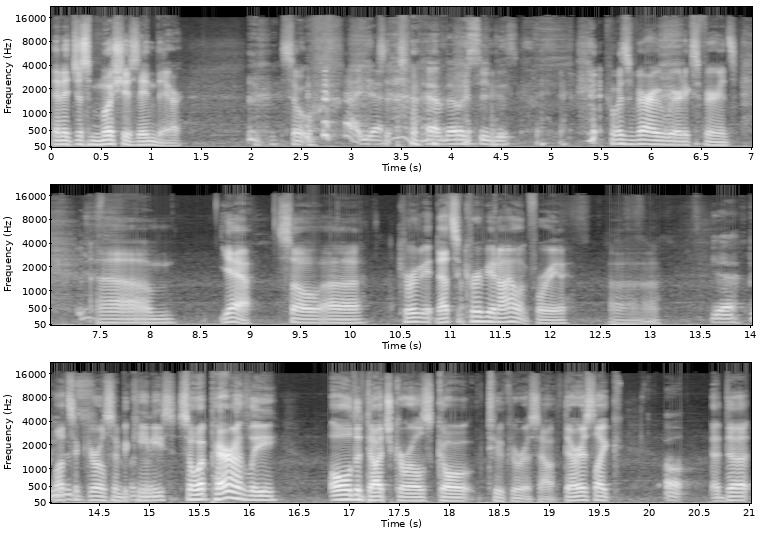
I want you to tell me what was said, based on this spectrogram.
then it just mushes in there. So yeah, I have never seen this. it was a very weird experience. Um, yeah, so uh, Caribbean. That's a Caribbean island for you. Uh, Yeah, lots of girls in Okay. bikinis. So apparently, all the Dutch girls go to Curacao. There is like Oh, uh, the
